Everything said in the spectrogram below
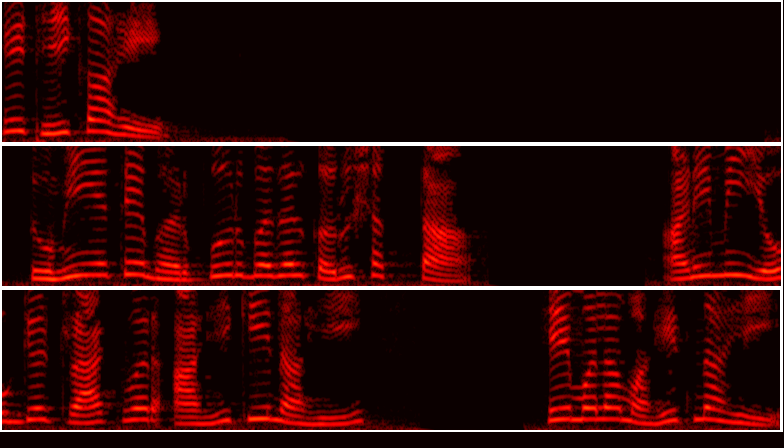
हे ठीक आहे. तुम्ही येथे भरपूर बदल करू शकता. आणि मी योग्य ट्रॅक वर आहे की नाही हे मला माहीत नाही.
